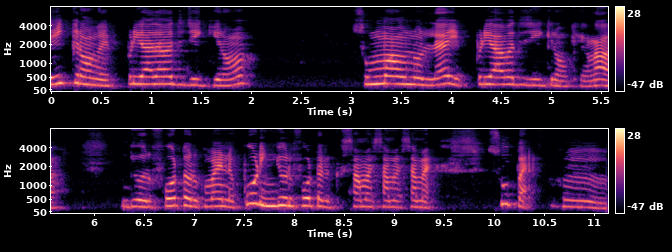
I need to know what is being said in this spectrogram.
ஜெயிக்கிறவங்க எப்படியாவது ஜெயிக்கிறோம். சும்மா ஒன்றும் இல்லை எப்படியாவது ஜெயிக்கிறோம் ஓகேங்களா? இங்கே ஒரு ஃபோட்டோ இருக்குமா? என்ன போடு இங்கே ஒரு ஃபோட்டோ இருக்குது செம செம செம. சூப்பர் ம்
